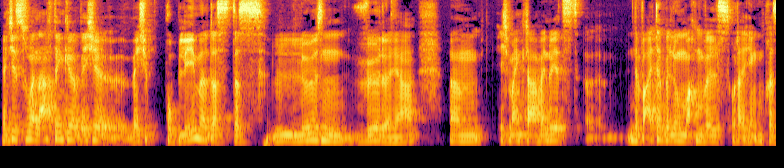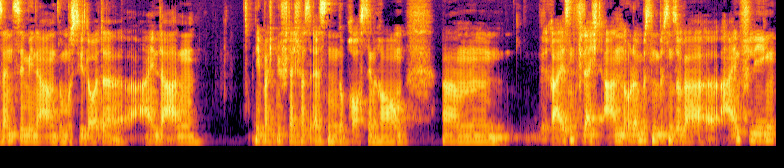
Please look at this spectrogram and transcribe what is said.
wenn ich jetzt drüber nachdenke, welche, welche Probleme das, das lösen würde, ja. Ähm, ich meine, klar, wenn du jetzt äh, eine Weiterbildung machen willst oder irgendein Präsenzseminar, du musst die Leute einladen, die möchten vielleicht was essen, du brauchst den Raum. Ähm, reisen vielleicht an oder müssen, müssen sogar äh, einfliegen.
